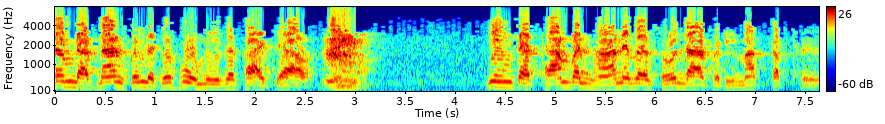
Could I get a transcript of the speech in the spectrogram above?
ลำดับนั้นสมเด็จพระผู้มีพระภาคเจ้ายิ่งตัดถามปัญหาในพระโสดาปฏิมักกับเธอ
